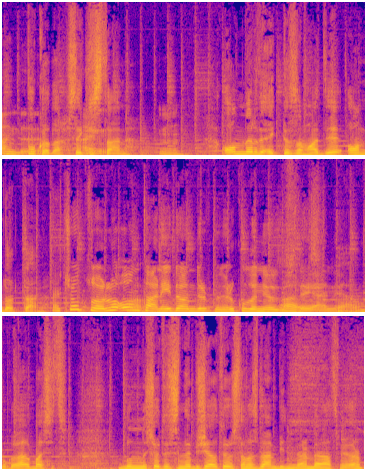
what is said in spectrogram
Ben de- Bu kadar. 8 Aynen. tane. Hı. Onları da eklesem hadi 14 tane. Ya çok zorlu 10 Ha. taneyi döndürüp döndürüp kullanıyoruz işte Evet, yani. bu kadar basit. Bunun hiç ötesinde bir şey atıyorsanız ben bilmiyorum ben atmıyorum.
